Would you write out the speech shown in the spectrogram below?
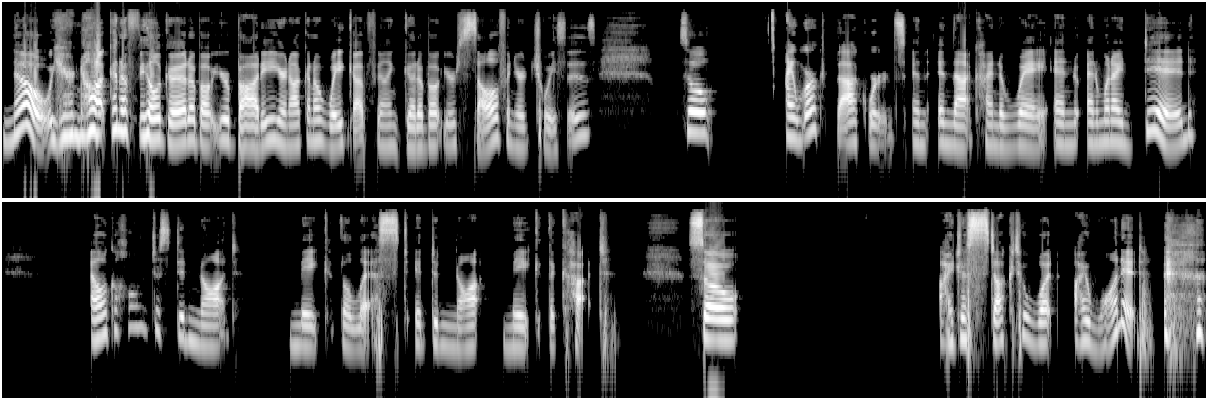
no, you're not to feel good about your body. You're not to wake up feeling good about yourself and your choices. So, I worked backwards in, in that kind of way. And and when I did, alcohol just did not make the list. It did not make the cut. So I just stuck to what I wanted. and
